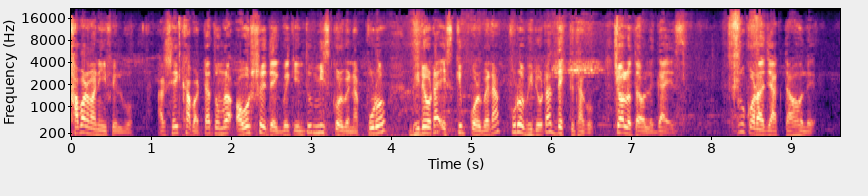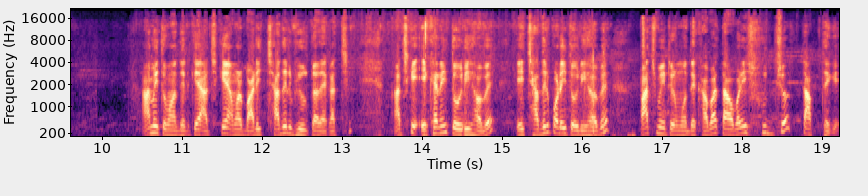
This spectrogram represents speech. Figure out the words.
খাবার বানিয়ে ফেলব। আর সেই খাবারটা তোমরা অবশ্যই দেখবে, কিন্তু মিস করবে না। পুরো ভিডিওটা স্কিপ করবে না, পুরো ভিডিওটা দেখতে থাকো। চলো তাহলে গাইস শুরু করা যাক তাহলে। আমি তোমাদেরকে আজকে আমার বাড়ির ছাদের ভিউটা দেখাচ্ছি। আজকে এখানেই তৈরি হবে, এই ছাদের পরেই তৈরি হবে পাঁচ মিনিটের মধ্যে খাবার, তাও এই সূর্য তাপ থেকে।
